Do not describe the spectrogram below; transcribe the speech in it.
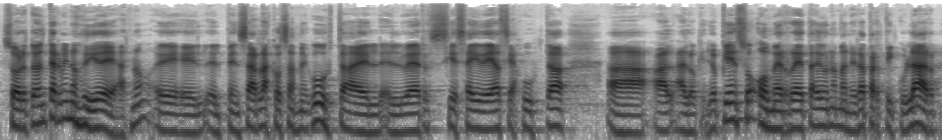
sobre todo en términos de ideas, ¿no? Eh, el, pensar las cosas me gusta, el, ver si esa idea se ajusta a lo que yo pienso o me reta de una manera particular.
